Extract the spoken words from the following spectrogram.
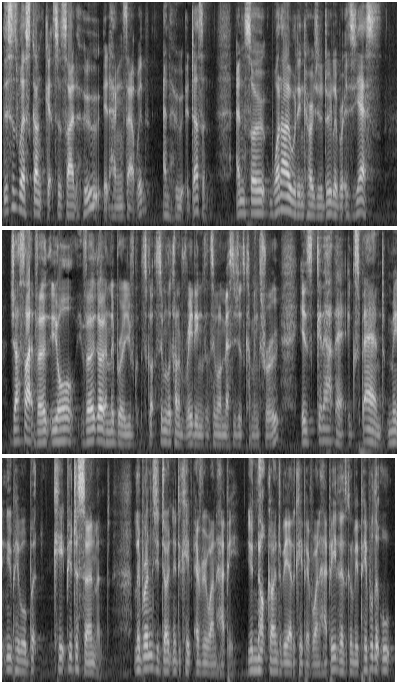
this is where skunk gets to decide who it hangs out with and who it doesn't. And so what I would encourage you to do, Libra, is yes, just like Vir- your Virgo and Libra, you've got, got similar kind of readings and similar messages coming through. Is get out there, expand, meet new people, but keep your discernment. Librans, you don't need to keep everyone happy you're not going to be able to keep everyone happy. There's going to be people that will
